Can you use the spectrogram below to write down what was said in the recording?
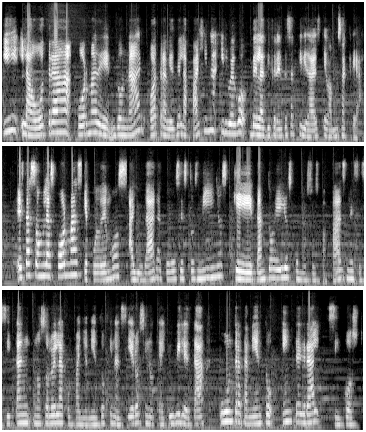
Y la otra forma de donar a través de la página y luego de las diferentes actividades que vamos a crear. Estas son las formas que podemos ayudar a todos estos niños que tanto ellos como sus papás necesitan no solo el acompañamiento financiero, sino que Ayubi les da un tratamiento integral sin costo.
